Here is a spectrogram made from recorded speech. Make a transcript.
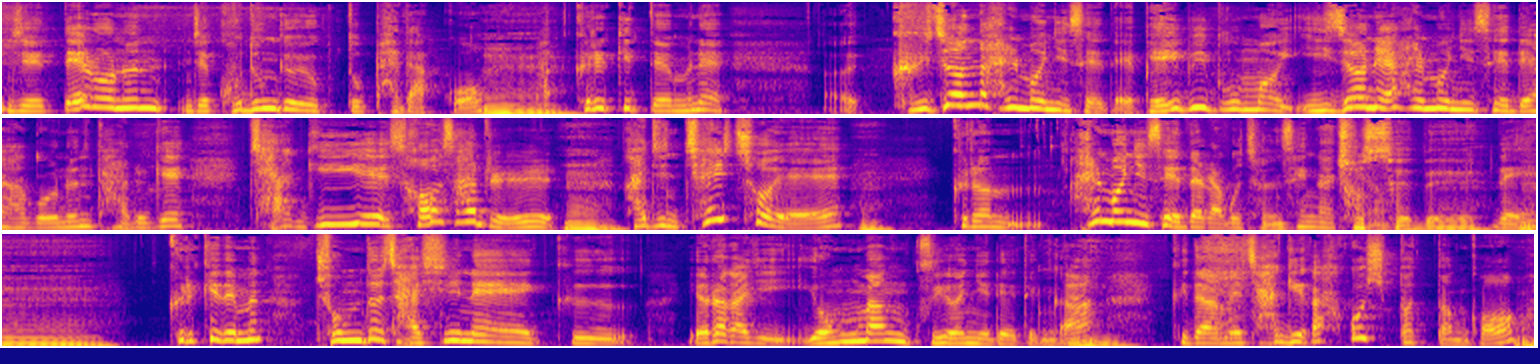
이제 때로는 이제 고등 교육도 받았고 음. 그렇기 때문에 어, 그전 할머니 세대, 베이비 부머 이전의 할머니 세대하고는 다르게 자기의 서사를 음. 가진 최초의 그런 할머니 세대라고 전 생각해요. 첫 세대. 네. 그렇게 되면 좀 더 자신의 그 여러 가지 욕망 구현이라든가 음. 그 다음에 자기가 하고 싶었던 거 음.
